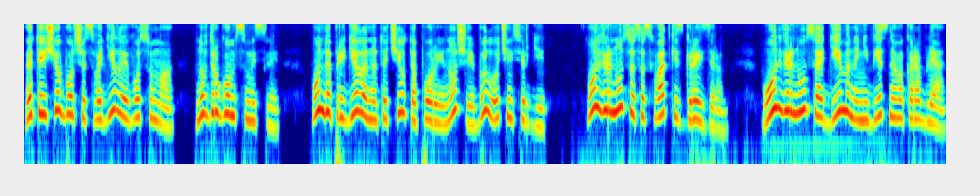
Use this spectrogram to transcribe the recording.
Это еще больше сводило его с ума, но в другом смысле. Он до предела наточил топор и нож и был очень сердит. Он вернулся со схватки с Грейзером. Он вернулся от демона небесного корабля.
